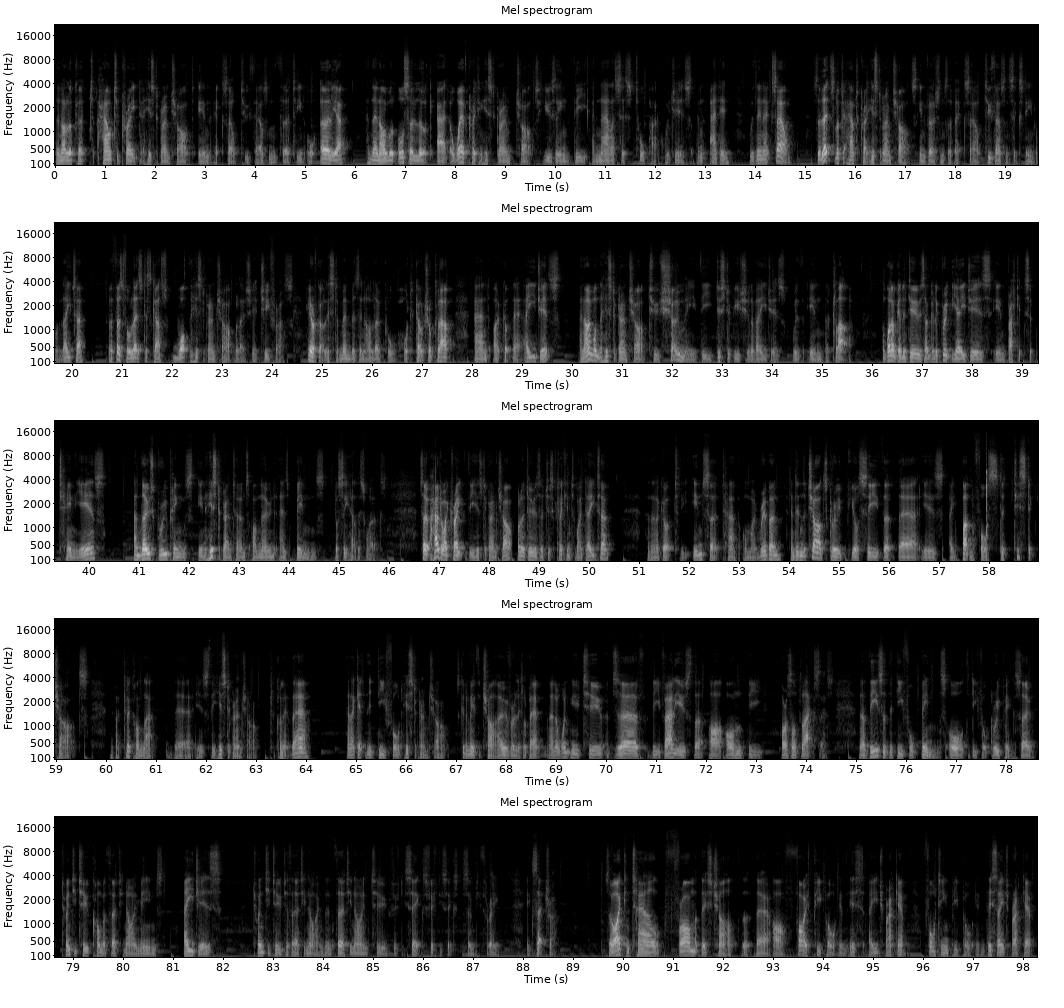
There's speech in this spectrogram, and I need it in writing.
Then I'll look at how to create a histogram chart in Excel 2013 or earlier. And then I will also look at a way of creating histogram charts using the Analysis ToolPak, which is an add-in within Excel. So let's look at how to create histogram charts in versions of Excel 2016 or later. But first of all, let's discuss what the histogram chart will actually achieve for us. Here I've got a list of members in our local horticultural club and I've got their ages. And I want the histogram chart to show me the distribution of ages within the club. And what I'm going to do is I'm going to group the ages in brackets of 10 years. And those groupings in histogram terms are known as bins. You'll see how this works. So how do I create the histogram chart? What I do is I just click into my data and then I go up to the insert tab on my ribbon and in the charts group you'll see that there is a button for statistic charts. If I click on that there is the histogram chart. Click on it there and I get the default histogram chart. It's going to move the chart over a little bit and I want you to observe the values that are on the horizontal axis. Now these are the default bins or the default grouping. So 22 comma 39 means ages 22 to 39, then 39 to 56, 56 to 73, etc. So I can tell from this chart that there are five people in this age bracket, 14 people in this age bracket,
